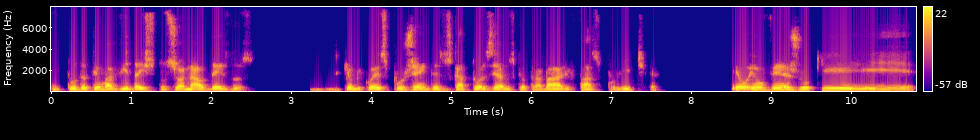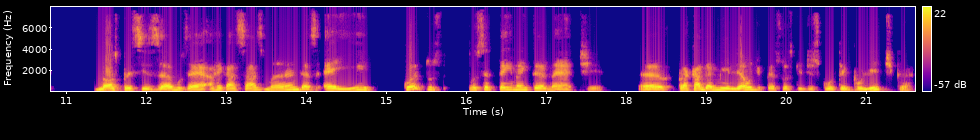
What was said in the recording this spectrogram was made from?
Em tudo, eu tenho uma vida institucional desde os que eu me conheço por gente, desde os 14 anos que eu trabalho e faço política. Eu, eu vejo que nós precisamos é arregaçar as mangas, é ir. Quantos você tem na internet, é, para cada milhão de pessoas que discutem política,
